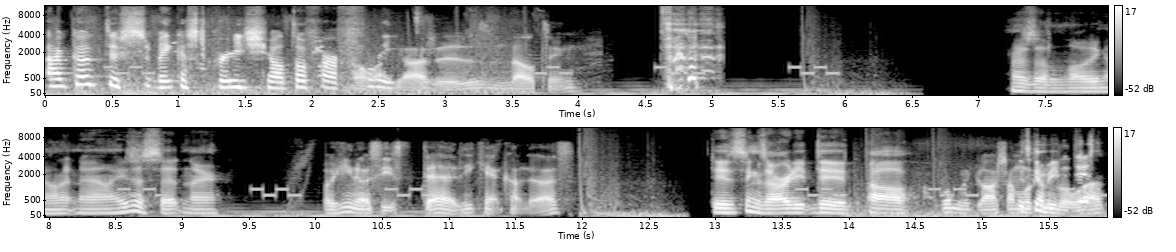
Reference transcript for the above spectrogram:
I'm going to make a screenshot of our Oh my fleet. gosh, it is melting. There's a loading on it now. He's just sitting there. Oh, he knows he's dead. He can't come to us. Dude, this thing's already. Dude, oh, Oh my gosh, I'm It's looking gonna to the be- left.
